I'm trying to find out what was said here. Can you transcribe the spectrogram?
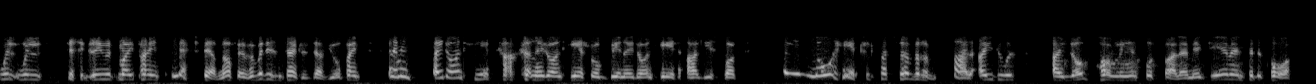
will, will disagree with my point. And that's fair enough. Everybody's entitled to have your point. And I mean, I don't hate Cork and I don't hate rugby and I don't hate all these sports. I have no hatred whatsoever. All I do is I love hurling and football. I'm a GMN to the core.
